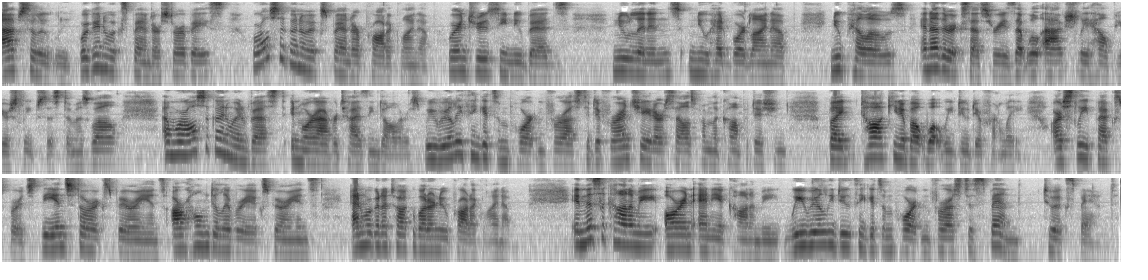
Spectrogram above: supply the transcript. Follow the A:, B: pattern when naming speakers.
A: Absolutely. We're going to expand our store base. We're also going to expand our product lineup. We're introducing new beds, new linens, new headboard lineup, new pillows, and other accessories that will actually help your sleep system as well. And we're also going to invest in more advertising dollars. We really think it's important for us to differentiate ourselves from the competition by talking about what we do differently. Our sleep experts, the in-store experience, our home delivery experience, and we're going to talk about our new product lineup. In this economy or in any economy, we really do think it's important for us to spend to expand.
